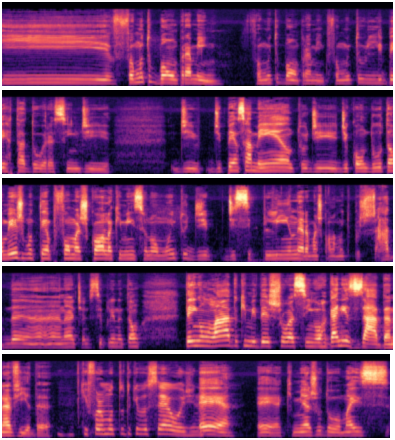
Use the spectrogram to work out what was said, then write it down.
e foi muito bom para mim. Foi muito bom para mim, foi muito libertador assim de de, de pensamento, de, de conduta. Ao mesmo tempo, foi uma escola que me ensinou muito de disciplina, era uma escola muito puxada, né? tinha disciplina. Então, tem um lado que me deixou assim organizada na vida. Uhum. Que formou tudo que você é hoje, né? É, é, que me ajudou, mas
